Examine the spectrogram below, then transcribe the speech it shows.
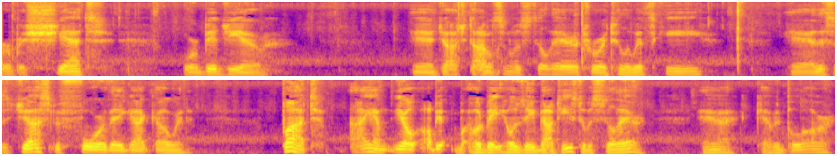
or Bichette or Biggio. Yeah, Josh Donaldson was still there, Troy Tulowitzki. Yeah, this is just before they got going. But I am, you know, I'll be, Jose Bautista was still there. Yeah, Kevin Pillar.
